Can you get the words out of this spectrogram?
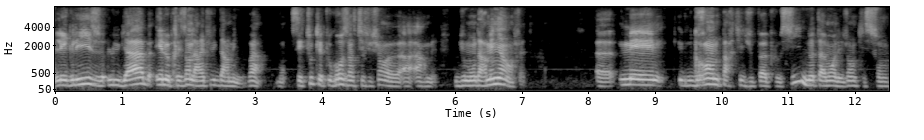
l'Église, l'UGAB et le président de la République d'Arménie. Voilà. Bon, c'est toutes les plus grosses institutions du monde arménien, en fait. mais une grande partie du peuple aussi, notamment les gens qui sont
